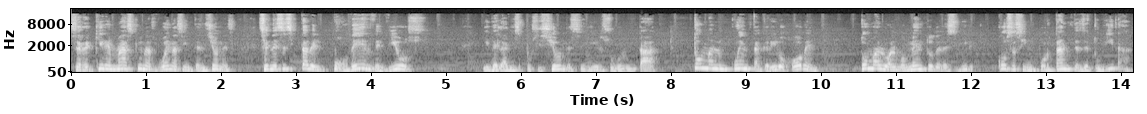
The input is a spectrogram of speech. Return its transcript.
se requiere más que unas buenas intenciones, se necesita del poder de Dios y de la disposición de seguir su voluntad. Tómalo en cuenta, querido joven. Tómalo al momento de decidir cosas importantes de tu vida.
